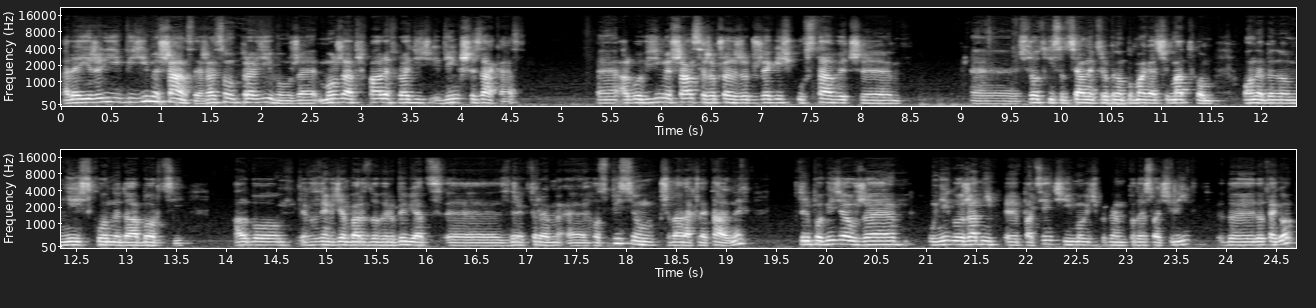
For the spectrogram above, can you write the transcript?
Ale jeżeli widzimy szansę, szansą prawdziwą, że można trwale wprowadzić większy zakaz, e, albo widzimy szansę, że, na że jakieś ustawy czy środki socjalne, które będą pomagać matkom, one będą mniej skłonne do aborcji, albo jak ostatnio widziałem bardzo dobry wywiad e, z dyrektorem e, hospicjum przy wadach letalnych, który powiedział, że u niego żadni e, pacjenci, mogę Ci podesłać link do, do, tego,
